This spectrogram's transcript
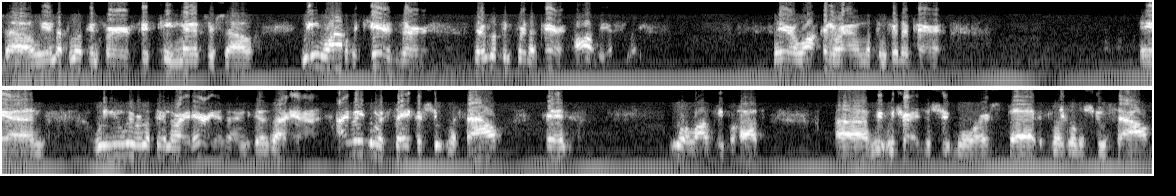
So we end up looking for 15 minutes or so. Meanwhile, the kids are, they're looking for their parent, obviously. They are walking around looking for their parent. And we knew we were looking in the right area then, because I, I made the mistake of shooting a sow pin. Well, a lot of people have. Uh, we, we tried to shoot boars, but it's legal to shoot a sow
